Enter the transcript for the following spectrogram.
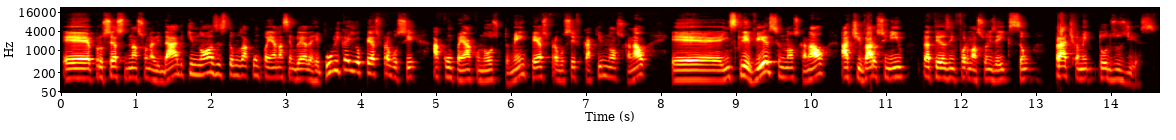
é, processo de nacionalidade que nós estamos acompanhando na Assembleia da República e eu peço para você acompanhar conosco também, peço para você ficar aqui no nosso canal, é, inscrever-se no nosso canal, ativar o sininho para ter as informações aí que são praticamente todos os dias.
